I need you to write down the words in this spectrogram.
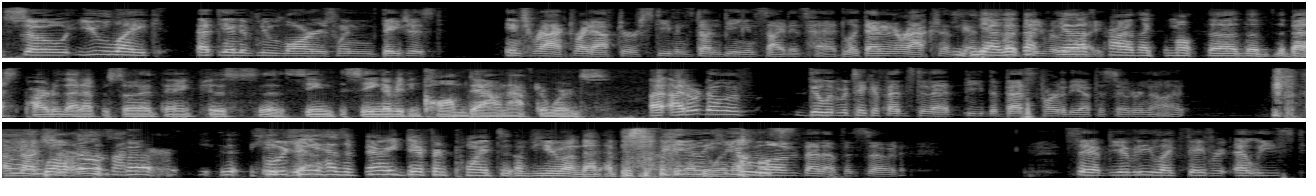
So you like at the end of New Lars when they just interact right after Steven's done being inside his head, like that interaction at the end. yeah, that, that really yeah, like. that's probably like the, mo- the the the best part of that episode. I think just uh, seeing seeing everything calm down afterwards. I, I don't know if Dylan would take offense to that being the best part of the episode or not. I'm not Well, sure. Dylan's not but here. He, Well, yeah. he has a very different point of view on that episode. he anyone he else. loves that episode. Sam, do you have any like favorite, at least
